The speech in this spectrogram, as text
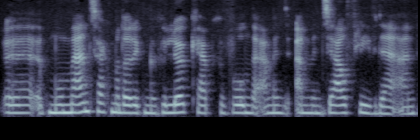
uh, het moment zeg maar, dat ik mijn geluk heb gevonden aan mijn, mijn zelfliefde en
